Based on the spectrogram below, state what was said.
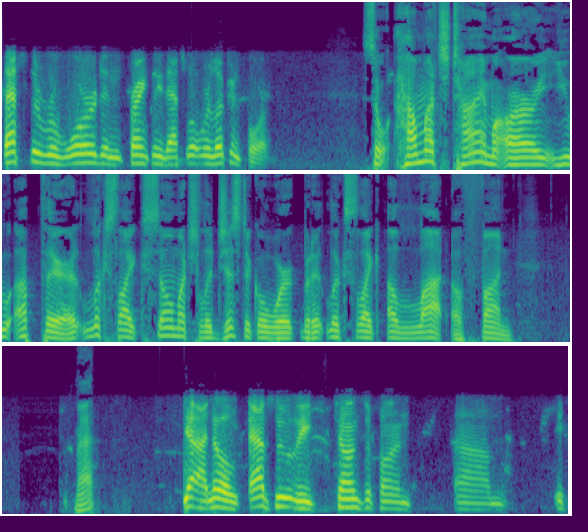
that's the reward, and frankly, that's what we're looking for. So, how much time are you up there? It looks like so much logistical work, but it looks like a lot of fun. Matt? Yeah, no, absolutely, tons of fun. Um, it's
